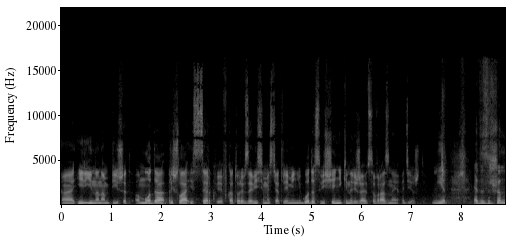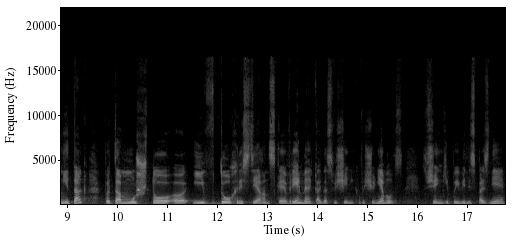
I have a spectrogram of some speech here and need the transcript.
А, Ирина нам пишет. Мода пришла из церкви, в которой в зависимости от времени года священники наряжаются в разные одежды. Нет, это совершенно не так, потому что э, и в дохристианское время, когда священников еще не было, священники появились позднее,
